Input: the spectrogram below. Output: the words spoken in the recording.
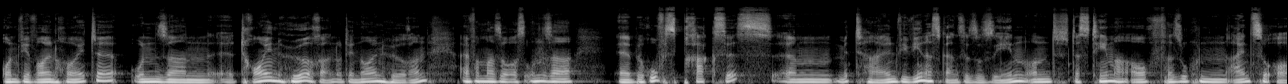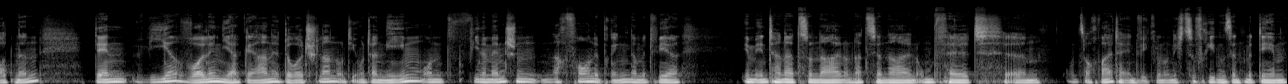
Und wir wollen heute unseren äh, treuen Hörern und den neuen Hörern einfach mal so aus unserer äh, Berufspraxis ähm, mitteilen, wie wir das Ganze so sehen und das Thema auch versuchen einzuordnen. Denn wir wollen ja gerne Deutschland und die Unternehmen und viele Menschen nach vorne bringen, damit wir im internationalen und nationalen Umfeld ähm, uns auch weiterentwickeln und nicht zufrieden sind mit dem,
